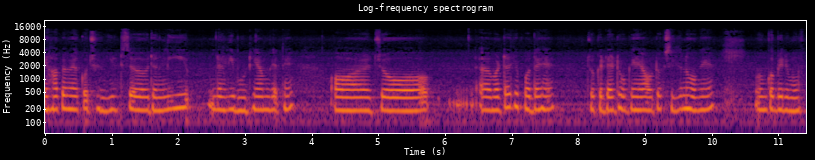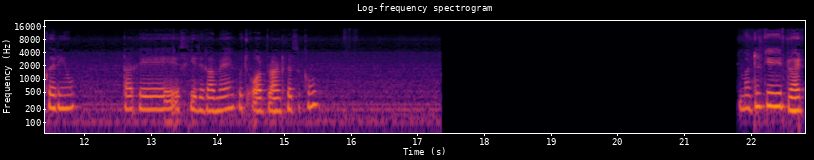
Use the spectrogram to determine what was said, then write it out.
यहाँ पे मैं कुछ वीड्स जंगली जंगली बूटियाँ हम कहते हैं, और जो मटर के पौधे हैं, जो कि डेड हो गए हैं आउट ऑफ़ सीज़न हो गए हैं, उनको भी रिमूव कर रही हूँ, ताकि इसकी जगह मैं कुछ और प्लांट कर सकूँ। मटर के ड्राइड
